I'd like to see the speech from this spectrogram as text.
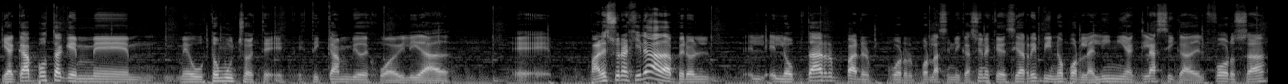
Y acá aposta que me, me gustó mucho este, este- este cambio de jugabilidad. Parece una girada, pero el, optar por, las indicaciones que decía Rippy, no por la línea clásica del Forza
